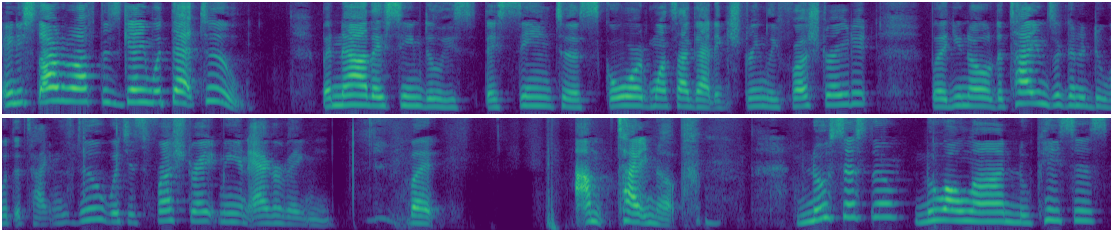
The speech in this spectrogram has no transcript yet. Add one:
And he started off this game with that too. But now they seem to they seem to have scored once I got extremely frustrated. But you know, the Titans are gonna do what the Titans do, which is frustrate me and aggravate me. But I'm tighten up. New system, new O line, new pieces.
